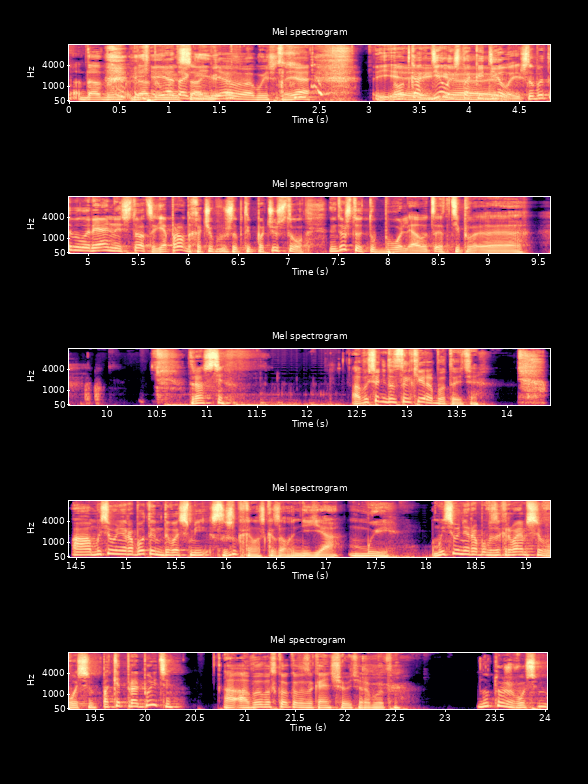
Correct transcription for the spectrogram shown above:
Я так не делаю обычно. Вот как делаешь, так и делай, чтобы это была реальная ситуация. Я правда хочу, чтобы ты почувствовал не то, что эту боль, а вот это типа... Э, Здравствуйте. А вы сегодня до скольки работаете? А мы сегодня работаем до 8. Слышал, как она сказала? Не я, мы. Мы сегодня закрываемся в 8. Пакет брать будете? А, а вы во сколько вы заканчиваете работу? Ну, тоже 8.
